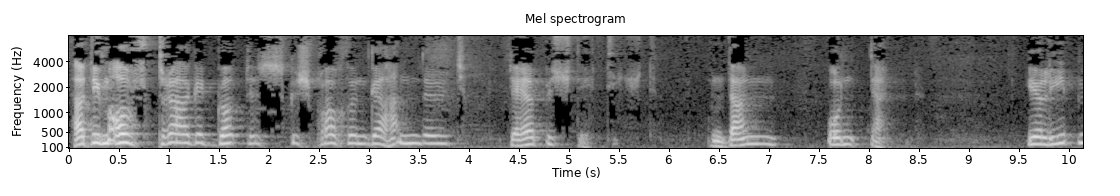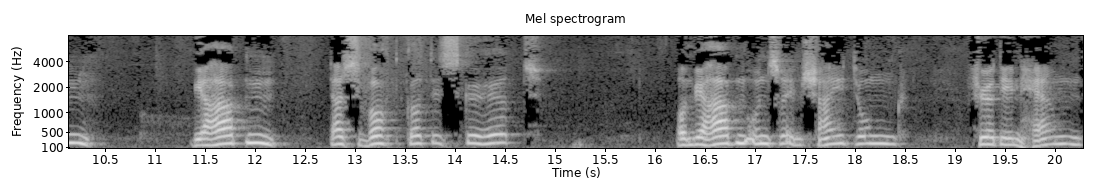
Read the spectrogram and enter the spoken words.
hat im Auftrage Gottes gesprochen, gehandelt, der bestätigt. Und dann und dann. Ihr Lieben, wir haben das Wort Gottes gehört und wir haben unsere Entscheidung für den Herrn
